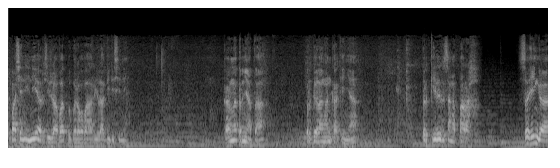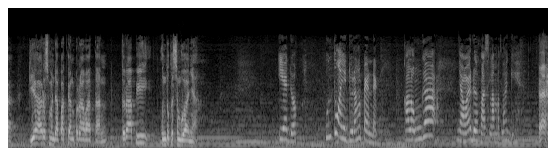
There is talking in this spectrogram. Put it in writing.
Pasien ini harus dirawat beberapa hari lagi di sini. Karena ternyata pergelangan kakinya terkilir sangat parah. Sehingga dia harus mendapatkan perawatan terapi untuk kesembuhannya. Iya dok, untung aja jurangnya pendek. Kalau enggak, nyawanya udah nggak selamat lagi. Eh,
